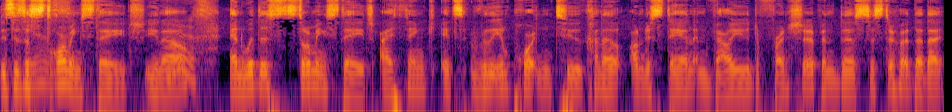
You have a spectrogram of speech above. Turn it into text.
This is a Mm. Yes. storming stage, you know. Yes. And with this storming stage, I think it's really important to kind of understand and value the friendship and the sisterhood that I,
